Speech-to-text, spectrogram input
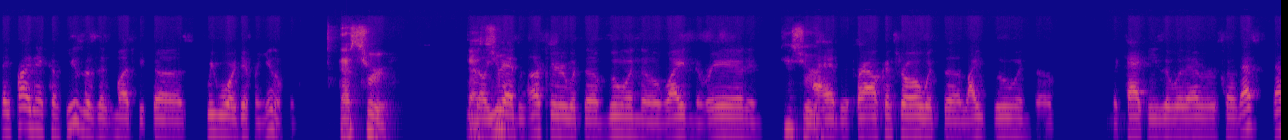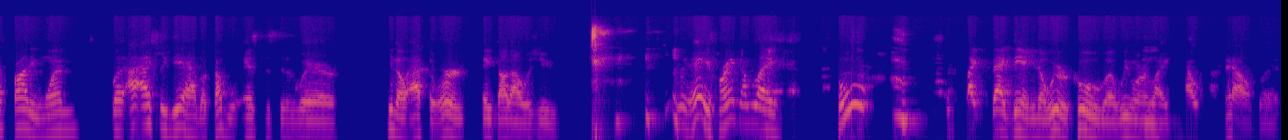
they probably didn't confuse us as much because we wore a different uniforms. That's true. That's you know, you had the usher with the blue and the white and the red, and I had the crowd control with the light blue and the the khakis or whatever. So that's that's probably one. But I actually did have a couple instances where, you know, after work they thought I was you. hey Frank, I'm like, who? Like back then, you know, we were cool, but we weren't like how we are now. But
